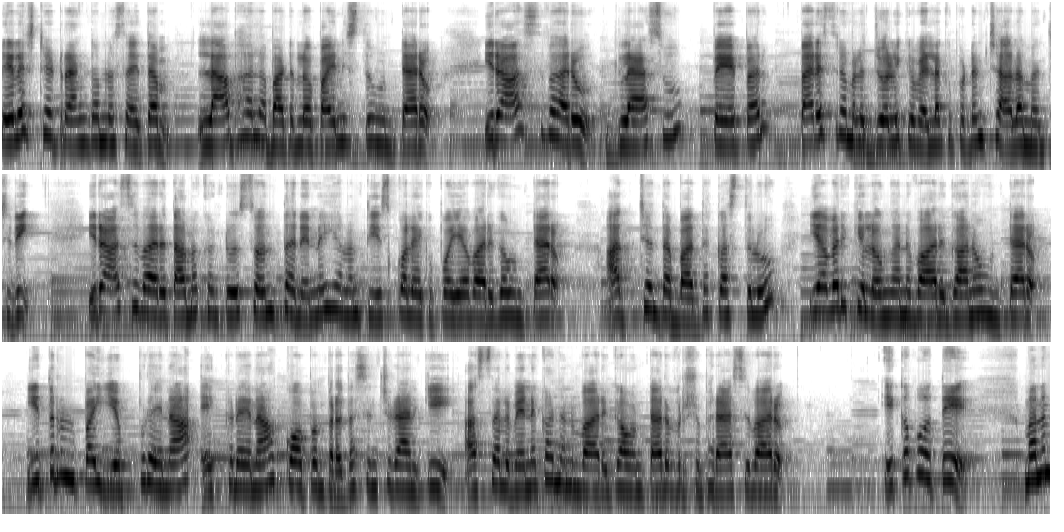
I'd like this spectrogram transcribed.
రియల్ ఎస్టేట్ రంగం రంగంలో సైతం లాభాల బాటలో పయనిస్తూ ఉంటారు. ఈ రాశి వారు గ్లాసు పేపర్ పరిశ్రమల జోలికి వెళ్ళకపోవడం చాలా మంచిది. ఈ రాశి వారు తమకంటూ సొంత నిర్ణయాలను తీసుకోలేకపోయేవారుగా ఉంటారు. అత్యంత బద్ధకస్తులు ఎవరికి లొంగని వారుగానూ ఉంటారు. ఇతరులపై ఎప్పుడైనా ఎక్కడైనా కోపం ప్రదర్శించడానికి అస్సలు వెనకడని వారుగా ఉంటారు వృషభ రాశి వారు ఇకపోతే మనం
